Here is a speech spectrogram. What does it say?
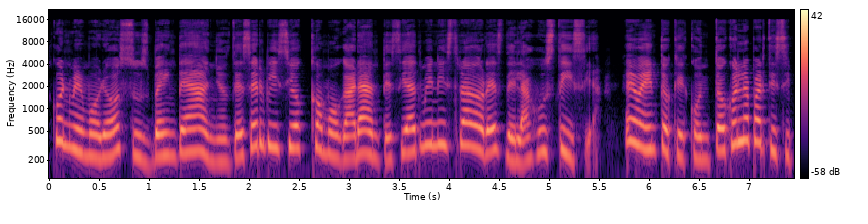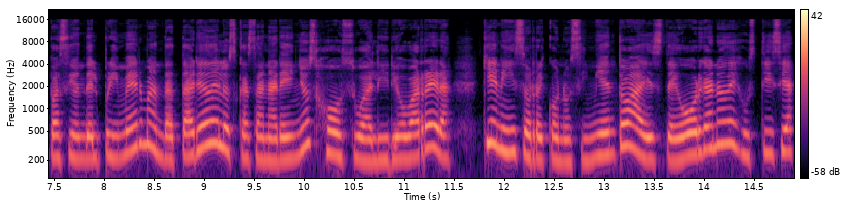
conmemoró sus 20 años de servicio como garantes y administradores de la justicia, evento que contó con la participación del primer mandatario de los casanareños, Josué Alirio Barrera, quien hizo reconocimiento a este órgano de justicia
